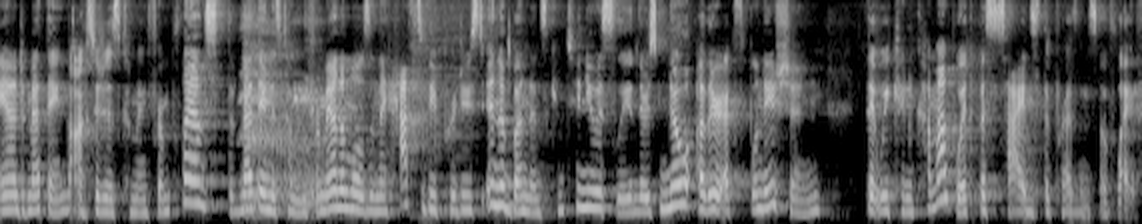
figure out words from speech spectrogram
and methane. The oxygen is coming from plants, the methane is coming from animals, and they have to be produced in abundance continuously. And there's no other explanation that we can come up with besides the presence of life.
